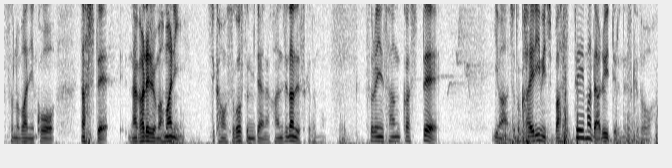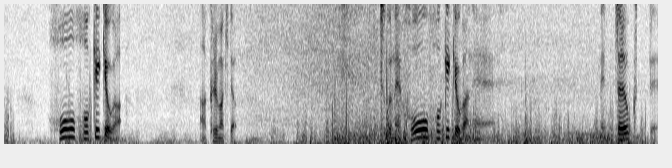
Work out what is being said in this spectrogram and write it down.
その場にこう、出して流れるままに時間を過ごすみたいな感じなんですけども、それに参加して、今ちょっと帰り道バス停まで歩いてるんですけど法法華経があ車来た。ちょっとね法法華経がねめっちゃよくって。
